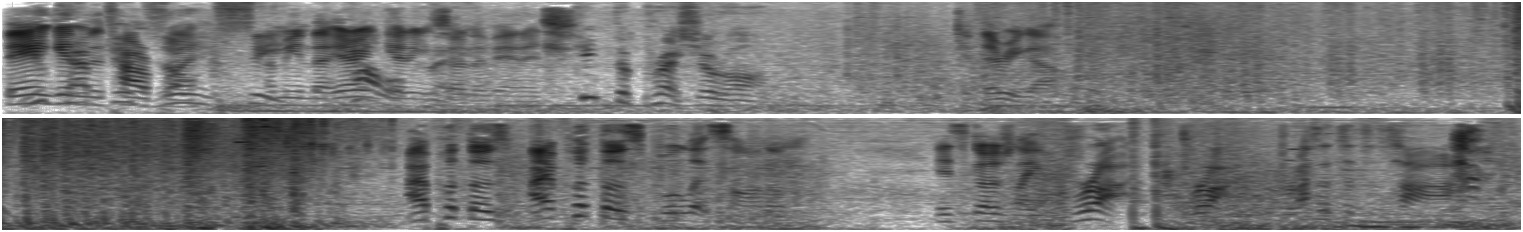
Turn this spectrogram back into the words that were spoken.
They ain't You getting the power play. C. I mean, they ain't getting play. zone advantage. Keep the pressure on. Okay, there we go. I put those I put those bullets on him. It goes like brat brat brat ta ta ta.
